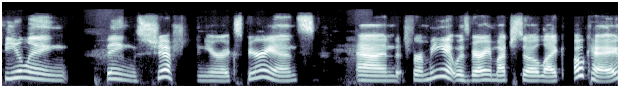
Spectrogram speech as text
feeling things shift in your experience. And for me it was very much so like okay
